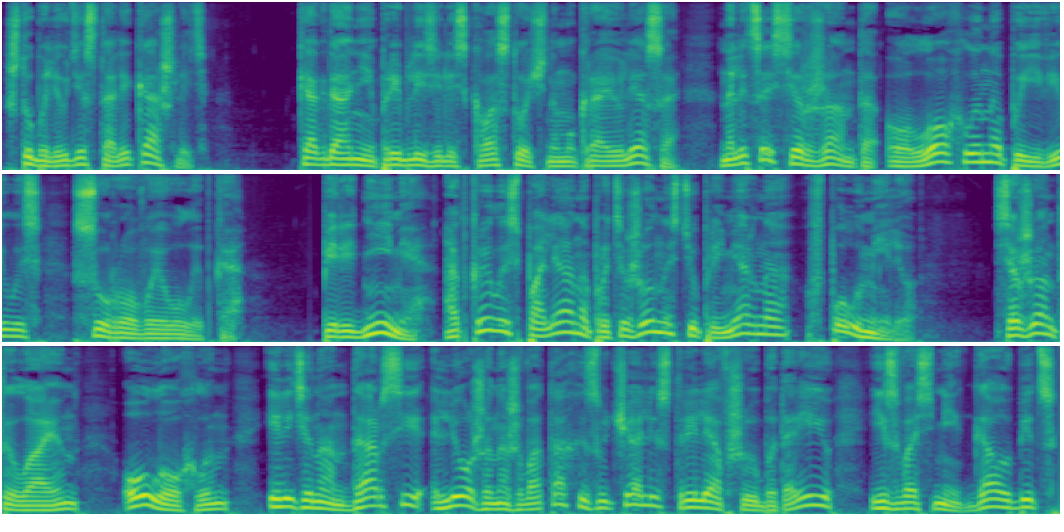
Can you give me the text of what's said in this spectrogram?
чтобы люди стали кашлять. Когда они приблизились к восточному краю леса, на лице сержанта О'Лохлана появилась суровая улыбка — Перед ними открылась поляна протяженностью примерно в полумилю. Сержанты Лайон, О'Лохлан и лейтенант Дарси, лежа на животах, изучали стрелявшую батарею из восьми гаубиц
